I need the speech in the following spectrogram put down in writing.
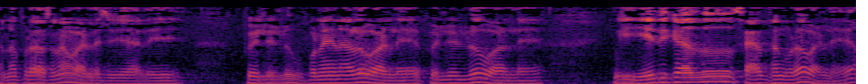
అన్నప్రాసన వాళ్ళే చేయాలి పెళ్ళిళ్ళు ఉపనయనాలు వాళ్ళే పెళ్ళిళ్ళు వాళ్ళే. ఇంక ఏది కాదు శ్రాద్ధం కూడా వాళ్ళే.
